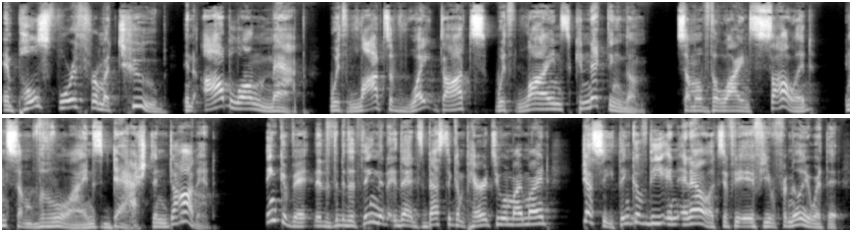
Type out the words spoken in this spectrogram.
and pulls forth from a tube an oblong map with lots of white dots with lines connecting them, some of the lines solid and some of the lines dashed and dotted. Think of it, the, the- thing that, that's best to compare it to in my mind, Jesse, think of the, and, and Alex, if, if you're familiar with it,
